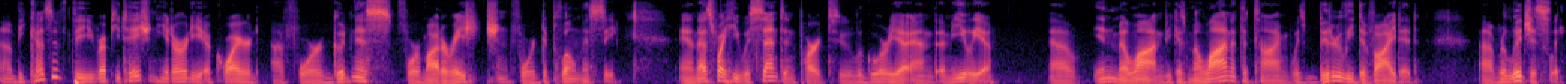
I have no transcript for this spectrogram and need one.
uh, because of the reputation he had already acquired uh, for goodness, for moderation, for diplomacy. And that's why he was sent in part to Liguria and Aemilia uh, in Milan, because Milan at the time was bitterly divided uh, religiously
